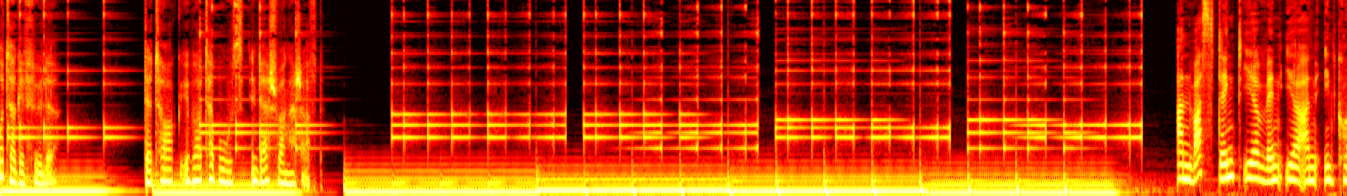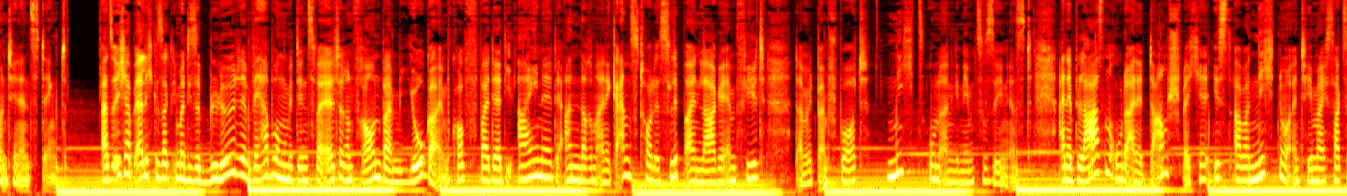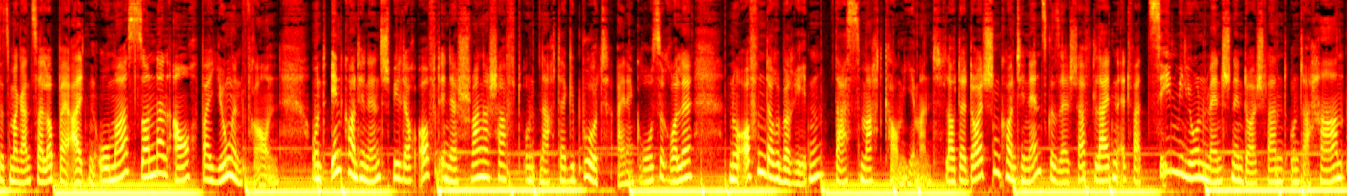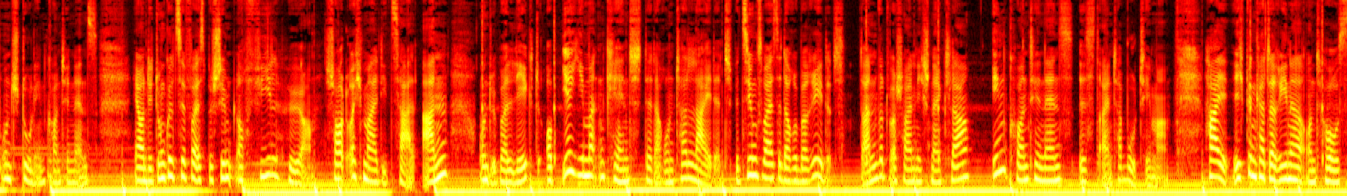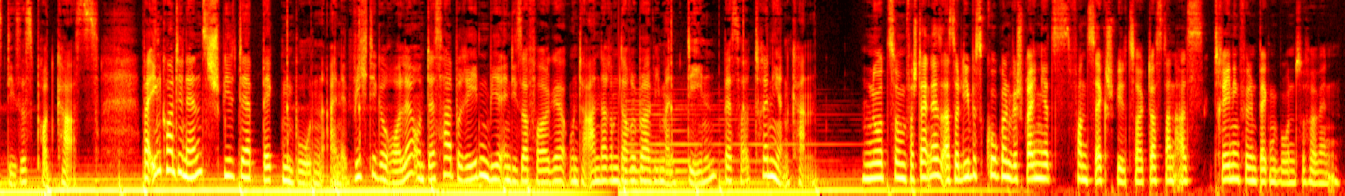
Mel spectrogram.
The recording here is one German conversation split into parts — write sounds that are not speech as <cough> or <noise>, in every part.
Muttergefühle. Der Talk über Tabus in der Schwangerschaft. An was denkt ihr, wenn ihr an Inkontinenz denkt? Also ich habe ehrlich gesagt immer diese blöde Werbung mit den zwei älteren Frauen beim Yoga im Kopf, bei der die eine der anderen eine ganz tolle Slip-Einlage empfiehlt, damit beim Sport nichts unangenehm zu sehen ist. Eine Blasen- oder eine Darmschwäche ist aber nicht nur ein Thema, ich sag's jetzt mal ganz salopp, bei alten Omas, sondern auch bei jungen Frauen. Und Inkontinenz spielt auch oft in der Schwangerschaft und nach der Geburt eine große Rolle. Nur offen darüber reden, das macht kaum jemand. Laut der Deutschen Kontinenzgesellschaft leiden etwa 10 Millionen Menschen in Deutschland unter Harn- und Stuhlinkontinenz. Ja, und die Dunkelziffer ist bestimmt noch viel höher. Schaut euch mal die Zahl an und überlegt, ob ihr jemanden kennt, der darunter leidet, beziehungsweise darüber redet. Dann wird wahrscheinlich schnell klar, Inkontinenz ist ein Tabuthema. Hi, ich bin Katharina und Host dieses Podcasts. Bei Inkontinenz spielt der Beckenboden eine wichtige Rolle und deshalb reden wir in dieser Folge unter anderem darüber, wie man den besser trainieren kann. Nur zum Verständnis, also Liebeskugeln, wir sprechen jetzt von Sexspielzeug, das dann als Training für den Beckenboden zu verwenden.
